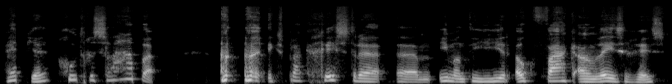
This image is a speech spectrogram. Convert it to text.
heb je goed geslapen? ik sprak gisteren um, iemand die hier ook vaak aanwezig is.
